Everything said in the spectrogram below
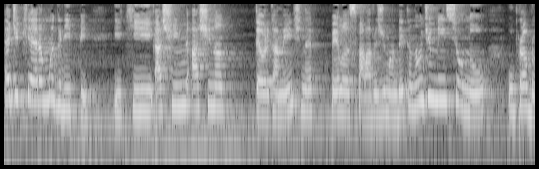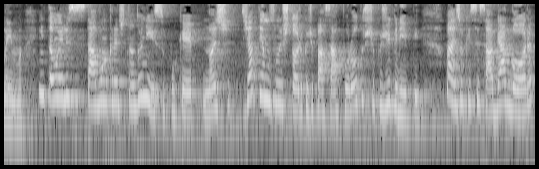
é de que era uma gripe e que a China, a China teoricamente, né, pelas palavras de Mandetta, não dimensionou o problema. Então eles estavam acreditando nisso, porque nós já temos um histórico de passar por outros tipos de gripe, mas o que se sabe agora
